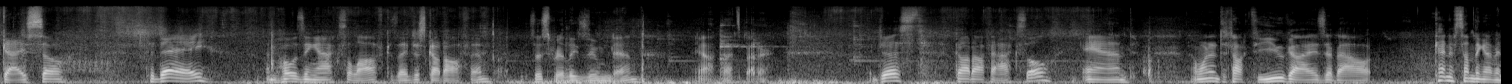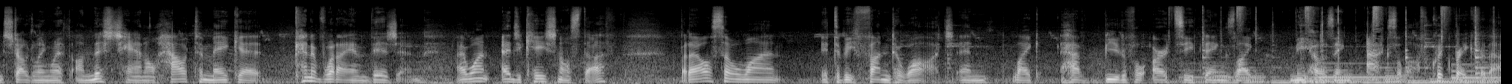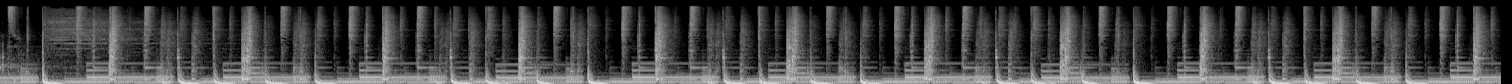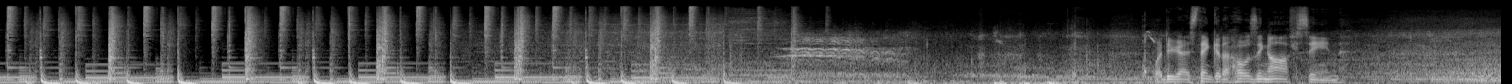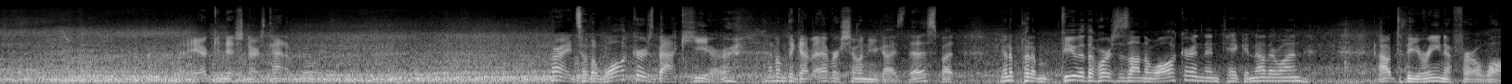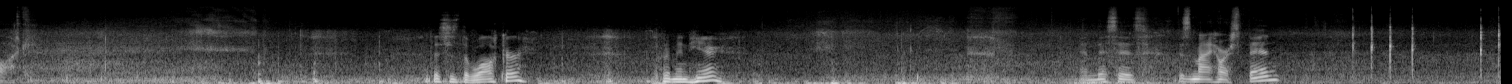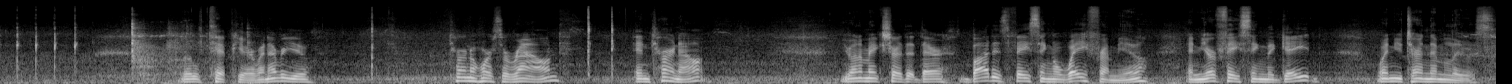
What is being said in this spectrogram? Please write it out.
Up guys? So today I'm hosing Axel off because I just got off him. Is this really zoomed in? Yeah, that's better. I just got off Axel and I wanted to talk to you guys about kind of something I've been struggling with on this channel, how to make it kind of what I envision. I want educational stuff, but I also want it to be fun to watch and like have beautiful artsy things like me hosing Axel off. Quick break for that. Do you guys think of the hosing off scene? The air conditioner is kind of noisy. All right, so the walker's back here. I don't think I've ever shown you guys this, but I'm gonna put a few of the horses on the walker and then take another one out to the arena for a walk. This is the walker. Put him in here. And this is this is my horse Finn. Little tip here, whenever you turn a horse around in turnout, you want to make sure that their butt is facing away from you and you're facing the gate when you turn them loose.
